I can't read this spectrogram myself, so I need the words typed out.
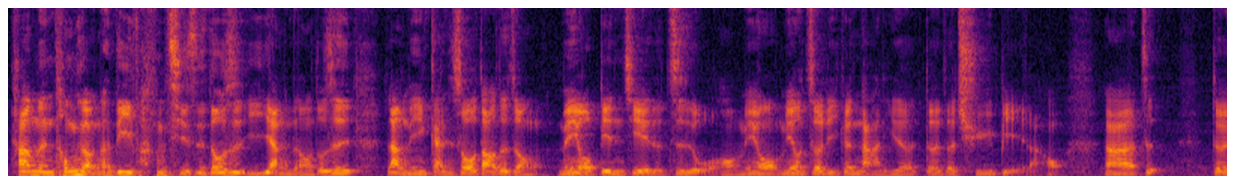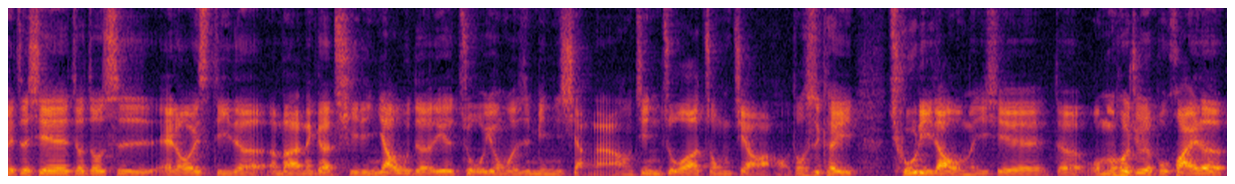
他们通往的地方 其实都是一样的哦，都是让你感受到这种没有边界的自我哦，没有没有这里跟那里的的的区别了哦。那这对这些就都是 LSD 的呃不那个启灵药物的一些作用，或者是冥想啊、静坐啊、宗教啊，都是可以处理到我们一些的，我们会觉得不快乐。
